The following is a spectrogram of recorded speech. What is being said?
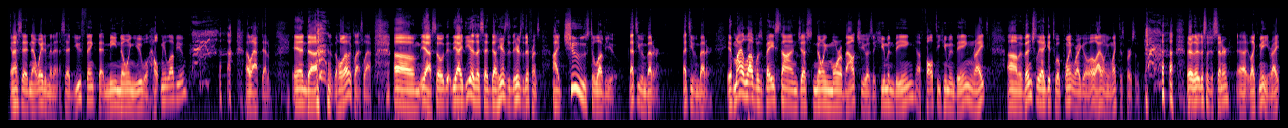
And I said, now wait a minute. I said, you think that me knowing you will help me love you? I laughed at him. And uh, the whole other class laughed. Um, yeah, so the, the, idea is I said, here's the, here's the difference. I choose to love you. That's even better. That's even better. If my love was based on just knowing more about you as a human being, a faulty human being, right? Um, eventually I'd get to a point where I go, oh, I don't even like this person. they're, they're, they're, such a sinner, uh, like me, right?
